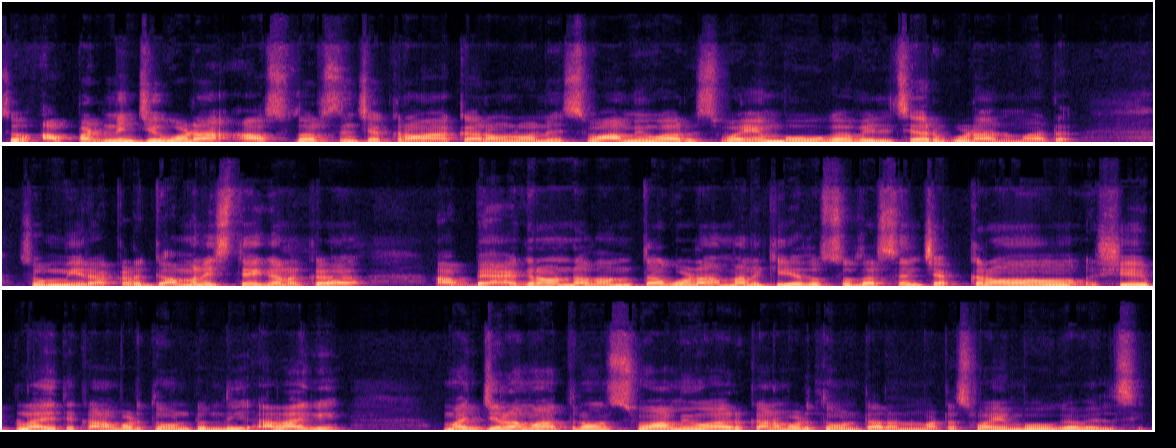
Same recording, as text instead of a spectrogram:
సో అప్పటి నుంచి కూడా ఆ సుదర్శన చక్రం ఆకారంలోనే స్వామివారు స్వయంభువుగా వెలిచారు కూడా అనమాట సో మీరు అక్కడ గమనిస్తే కనుక ఆ బ్యాక్గ్రౌండ్ అదంతా కూడా మనకి ఏదో సుదర్శన చక్రం షేప్లో అయితే కనబడుతూ ఉంటుంది. అలాగే మధ్యలో మాత్రం స్వామివారు కనబడుతూ ఉంటారనమాట స్వయంభూగా వెలిసి.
